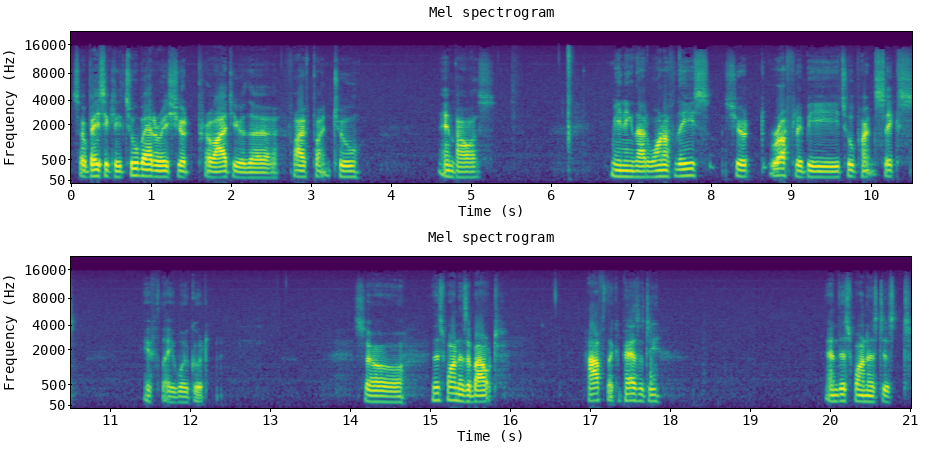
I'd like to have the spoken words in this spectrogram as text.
So basically two batteries should provide you the 5.2 amp hours meaning that one of these should roughly be 2.6 if they were good. So this one is about half the capacity and this one is just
